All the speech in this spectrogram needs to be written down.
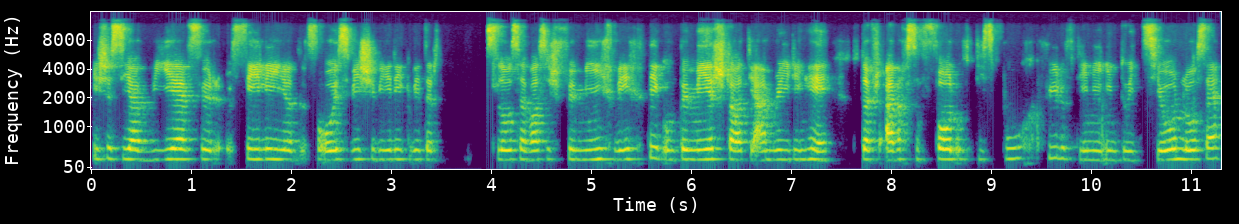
ist es ja wie für viele von uns wie schwierig, wieder zu hören, was ist für mich wichtig. Und bei mir steht ja im Reading, hey, du darfst einfach so voll auf dein Bauchgefühl, auf deine Intuition hören.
